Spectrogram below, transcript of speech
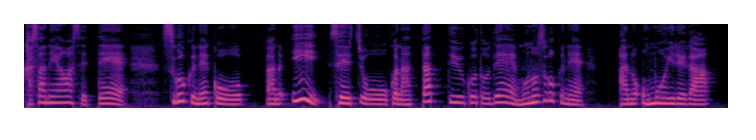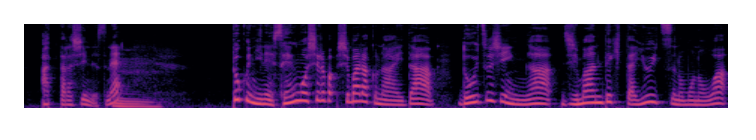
重ね合わせてすごくねこうあのいい成長を行ったっていうことでものすごくねあの思い入れがあったらしいんですね。特にね戦後しばらくの間ドイツ人が自慢できた唯一のものは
